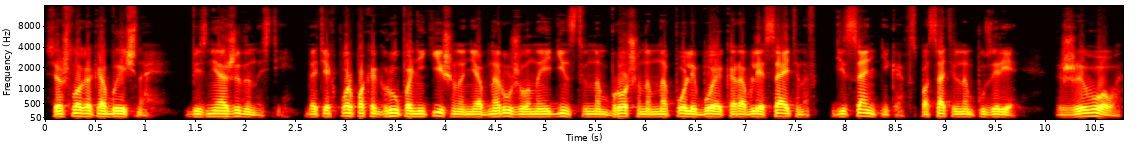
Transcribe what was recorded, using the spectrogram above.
Все шло как обычно без неожиданностей, до тех пор, пока группа Никишина не обнаружила на единственном брошенном на поле боя корабле Сайтинов десантника в спасательном пузыре. Живого.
